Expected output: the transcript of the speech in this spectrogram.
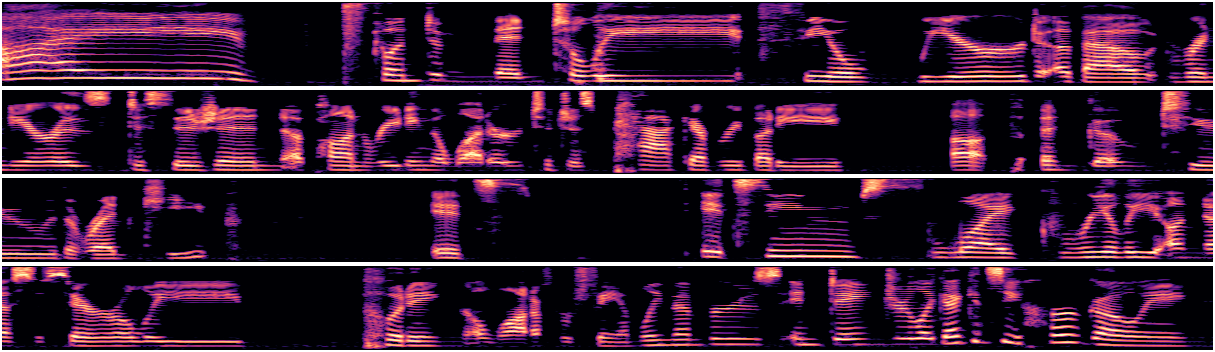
I fundamentally feel weird about Rhaenyra's decision upon reading the letter to just pack everybody up and go to the Red Keep. It's it seems like really unnecessarily putting a lot of her family members in danger. Like I can see her going,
